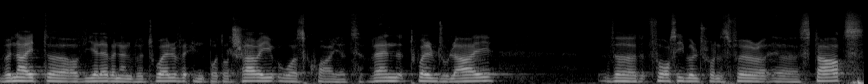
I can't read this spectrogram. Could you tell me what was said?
The night uh, of the 11th and the 12th in Potocari was quiet. Then, 12 July, the forcible transfer uh, starts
